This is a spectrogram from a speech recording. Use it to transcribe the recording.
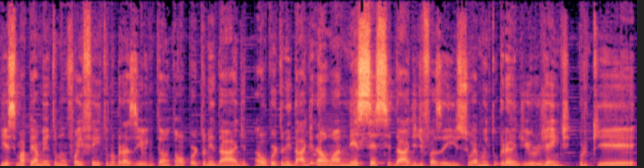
E esse mapeamento não foi feito no Brasil, então. Então, a oportunidade, a oportunidade não, a necessidade de fazer isso é muito grande e urgente gente, porque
